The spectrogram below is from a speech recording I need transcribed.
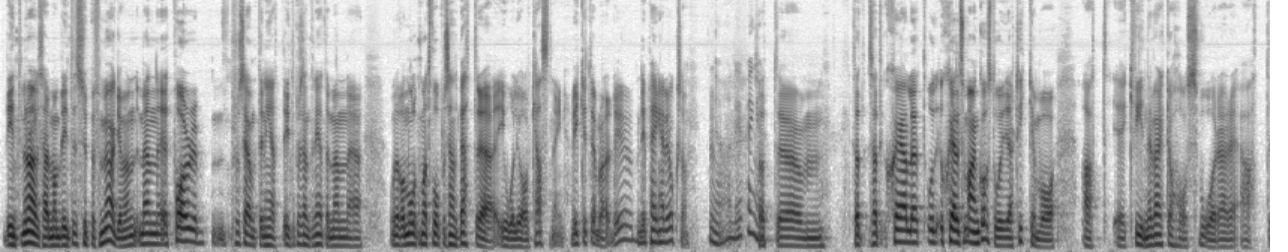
Det är inte med så här, man blir inte superförmögen, men, men ett par procentenheter, inte procentenheter, men om det var 0,2 procent bättre i årlig avkastning, vilket jag menar, det, det är pengar det också. Ja, det är pengar. Så att, ehm, så att, så att skälet, och skälet som angavs då i artikeln var att kvinnor verkar ha svårare att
